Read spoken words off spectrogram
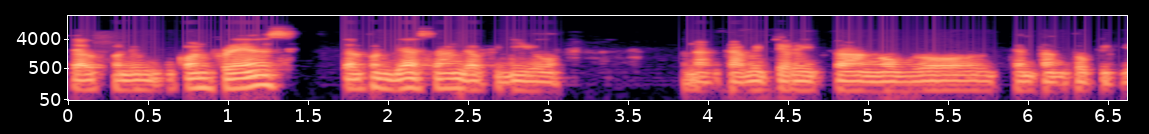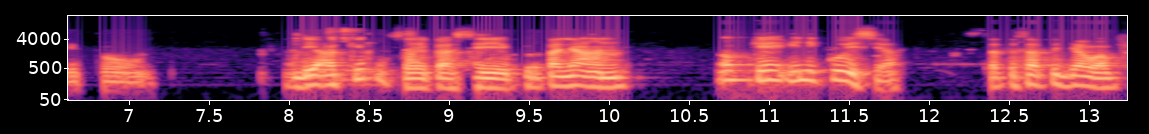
telepon conference, telepon biasa nggak video. Nah kami cerita ngobrol tentang topik itu. Di akhir saya kasih pertanyaan, oke okay, ini kuis ya, satu-satu jawab.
